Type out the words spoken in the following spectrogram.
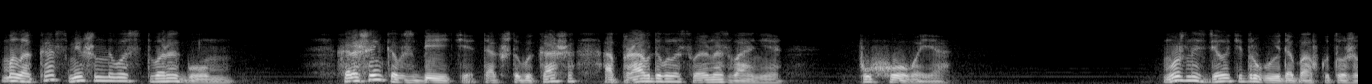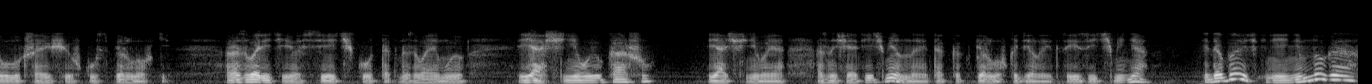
молока, смешанного с творогом. Хорошенько взбейте, так чтобы каша оправдывала свое название — пуховая. Можно сделать и другую добавку, тоже улучшающую вкус перловки. Разварить ее сечку, так называемую ячневую кашу. Ячневая означает ячменная, так как перловка делается из ячменя. И добавить к ней немного,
